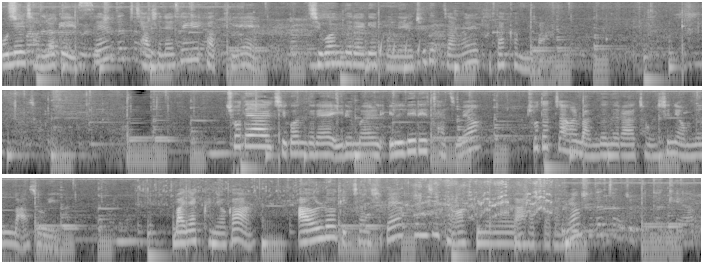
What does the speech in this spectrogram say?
오늘 저녁에 있을 자신의 생일 파티에 직원들에게 보낼 초대장을 부탁합니다. 초대할 직원들의 이름을 일일이 찾으며 초대장을 만드느라 정신이 없는 마소이. 만약 그녀가 아웃룩 2010의 편지 병합 기능을 알았더라면 초대장 좀 부탁해요.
